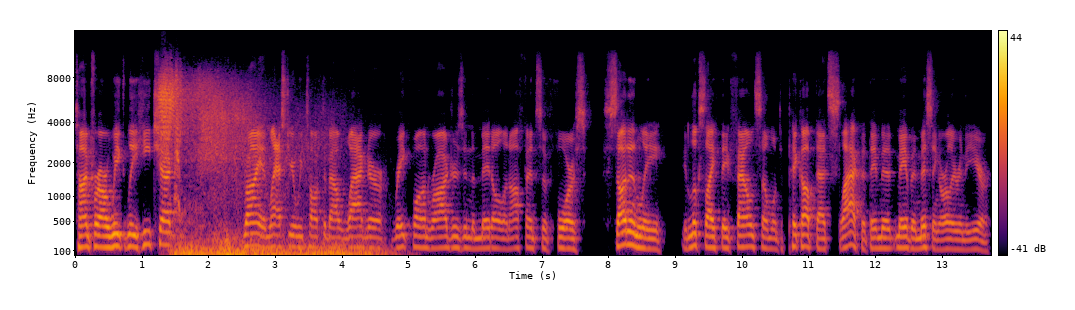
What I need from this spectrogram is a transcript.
Time for our weekly heat check. Ryan, last year we talked about Wagner, Raekwon Rogers in the middle, an offensive force. Suddenly, it looks like they found someone to pick up that slack that they may, may have been missing earlier in the year.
